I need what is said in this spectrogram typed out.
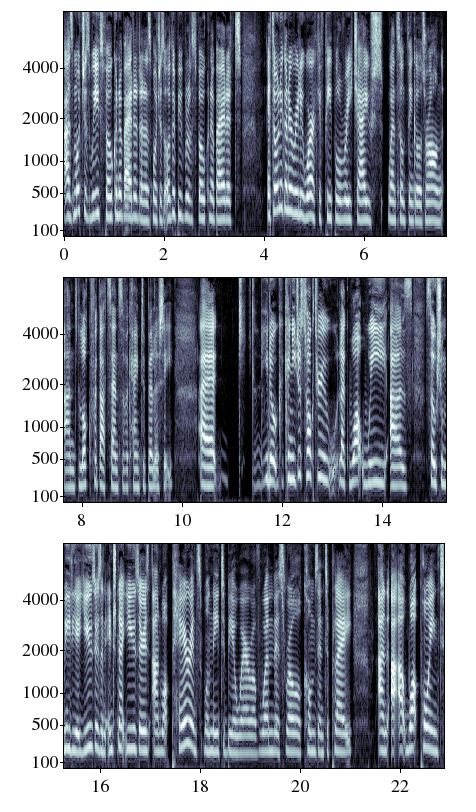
as much as we've spoken about it and as much as other people have spoken about it, it's only going to really work if people reach out when something goes wrong and look for that sense of accountability. Uh, you know, can you just talk through like what we as social media users and internet users and what parents will need to be aware of when this role comes into play? And at, what point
